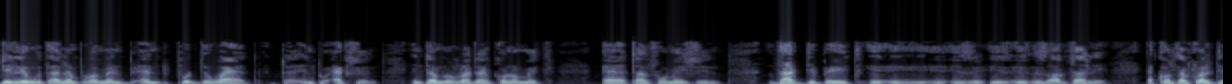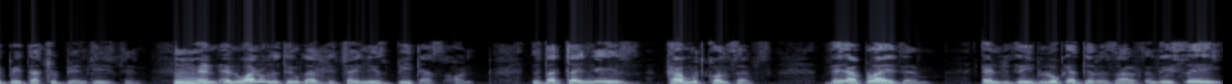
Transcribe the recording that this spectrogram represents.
dealing with unemployment and put the word into action in terms of radical economic uh, transformation, that debate is, is, is, is, actually a conceptual debate that should be engaged in. Mm. And, and one of the things that the Chinese beat us on is that Chinese come with concepts, they apply them, and they look at the results and they say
